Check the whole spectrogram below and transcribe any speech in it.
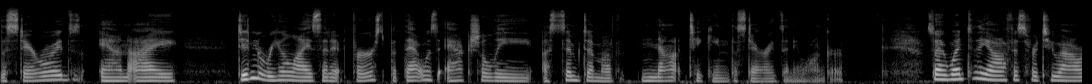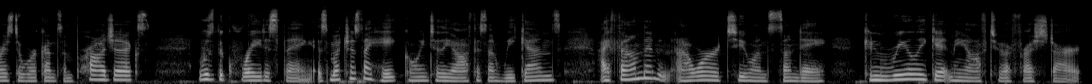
the steroids and I didn't realize it at first, but that was actually a symptom of not taking the steroids any longer. So I went to the office for two hours to work on some projects. It was the greatest thing. As much as I hate going to the office on weekends, I found that an hour or two on Sunday can really get me off to a fresh start.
